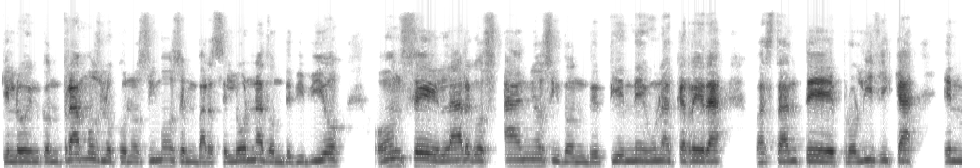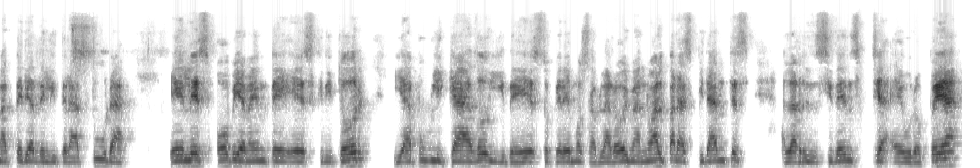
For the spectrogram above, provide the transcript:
que lo encontramos, lo conocimos en Barcelona, donde vivió 11 largos años y donde tiene una carrera bastante prolífica en materia de literatura. Él es obviamente escritor y ha publicado, y de esto queremos hablar hoy, Manual para aspirantes a la residencia europea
